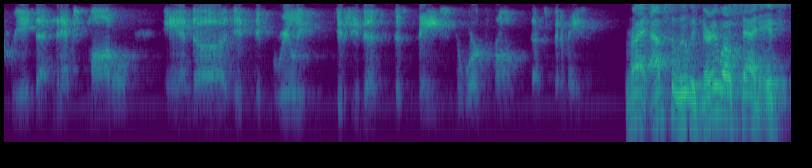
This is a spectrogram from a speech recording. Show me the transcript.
create that next model and uh, it, it really gives you the, this base to work from. That's been amazing. Right, absolutely, very well said. It's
